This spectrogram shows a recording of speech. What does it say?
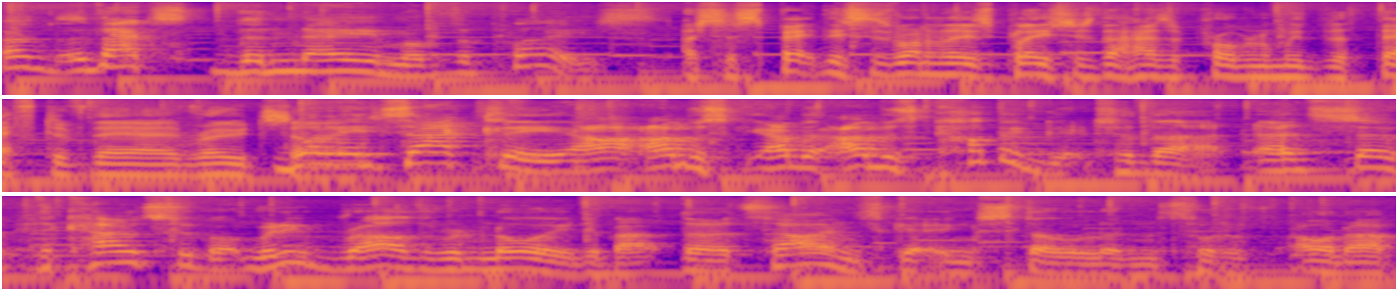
And that's the name of the place. I suspect this is one of those places that has a problem with the theft of their road signs. Well, exactly. I, I was I, was- I was coming to that, and so the council got really rather annoyed about their signs getting stolen, sort of on a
